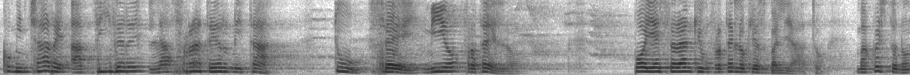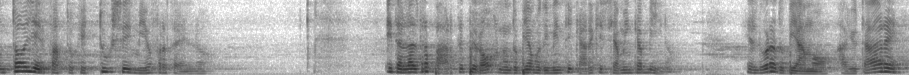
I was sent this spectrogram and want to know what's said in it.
cominciare a vivere la fraternità. Tu sei mio fratello. Puoi essere anche un fratello che ha sbagliato, ma questo non toglie il fatto che tu sei mio fratello. E dall'altra parte però non dobbiamo dimenticare che siamo in cammino. E allora dobbiamo aiutare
